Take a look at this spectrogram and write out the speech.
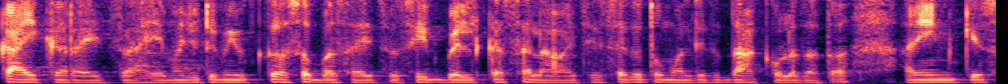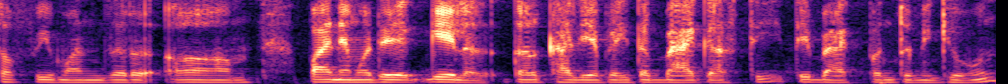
काय करायचं आहे. म्हणजे तुम्ही कसं बसायचं सीट बेल्ट कसं लावायचं हे सगळं तुम्हाला तिथं दाखवलं जातं. आणि इन केस ऑफ विमान जर पाण्यामध्ये गेलं तर खाली आपल्या इथं बॅग असती. ती बॅग पण तुम्ही घेऊन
